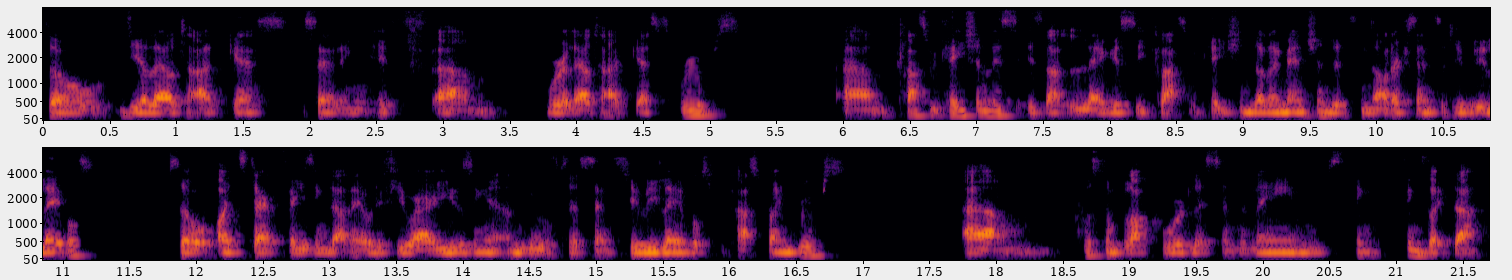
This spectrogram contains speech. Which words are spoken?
So the allowed to add guests setting if um, we're allowed to add guest groups. Um, classification list is that legacy classification that I mentioned. It's not our sensitivity labels. So I'd start phasing that out if you are using it and move to sensitivity labels for classifying groups. Um, custom blocked word lists and the names, thing, things like that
